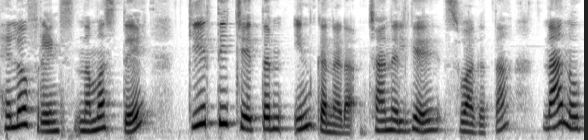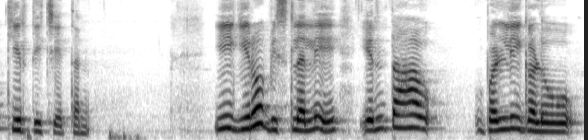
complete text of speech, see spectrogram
ಹೆಲೋ ಫ್ರೆಂಡ್ಸ್ ನಮಸ್ತೆ. ಕೀರ್ತಿ ಚೇತನ್ ಇನ್ ಕನ್ನಡ ಚಾನೆಲ್ಗೆ ಸ್ವಾಗತ. ನಾನು ಕೀರ್ತಿ ಚೇತನ್. ಈಗಿರೋ ಬಿಸಿಲಲ್ಲಿ ಎಂತಹ ಬಳ್ಳಿಗಳು,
